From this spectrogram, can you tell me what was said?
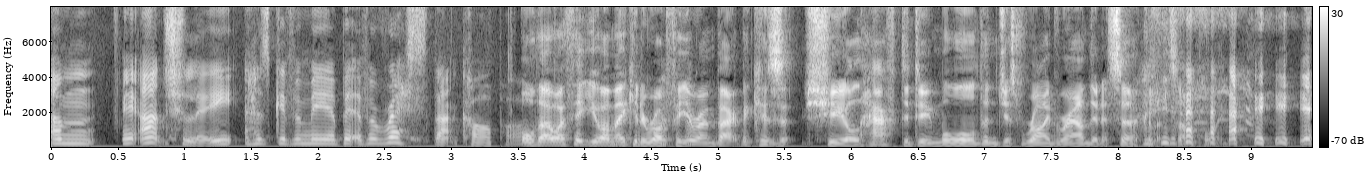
um, it actually has given me a bit of a rest that car park. Although I think you are making a rod for your own back because she'll have to do more than just ride round in a circle at some point. yeah.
